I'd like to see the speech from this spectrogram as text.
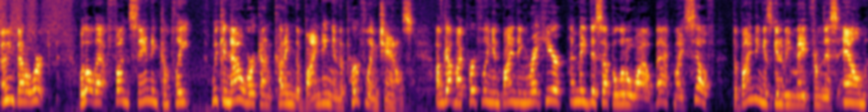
I think that'll work. With all that fun sanding complete, we can now work on cutting the binding and the purfling channels. I've got my purfling and binding right here. I made this up a little while back myself. The binding is going to be made from this elm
